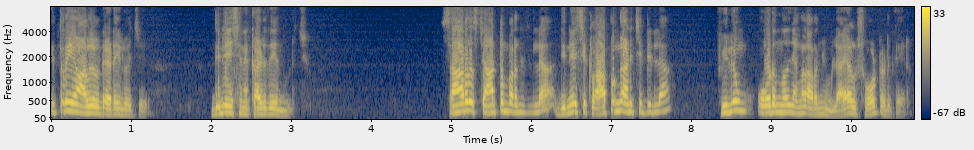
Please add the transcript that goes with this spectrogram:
ഇത്രയും ആളുകളുടെ ഇടയിൽ വെച്ച് ദിനേശിനെ കഴുതയെന്ന് വിളിച്ചു. സാറ് സ്റ്റാർട്ടും പറഞ്ഞിട്ടില്ല ദിനേശ് ക്ലാപ്പും കാണിച്ചിട്ടില്ല ഫിലിം ഓടുന്നത് ഞങ്ങൾ അറിഞ്ഞില്ല അയാൾ ഷോട്ട് എടുക്കുകയായിരുന്നു.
